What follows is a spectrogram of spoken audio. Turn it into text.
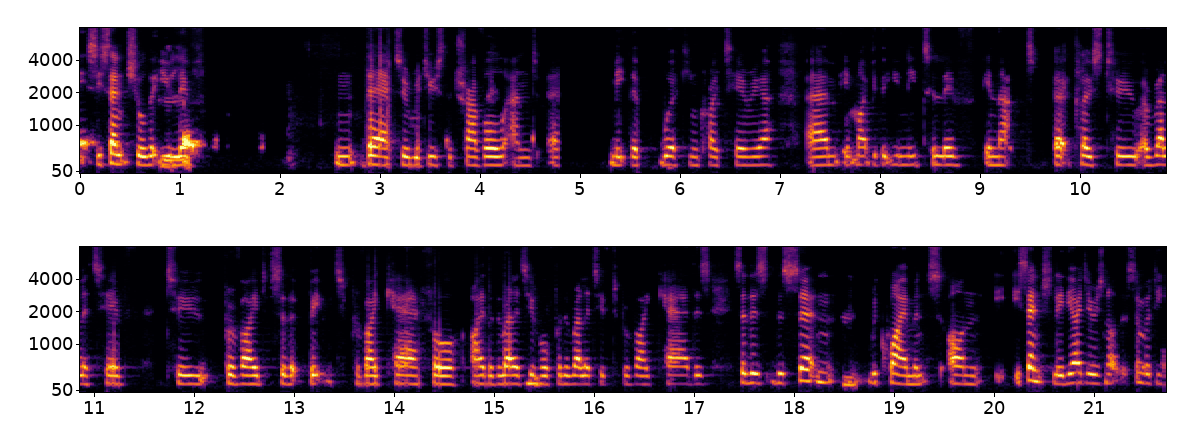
it's essential that you mm. live there to reduce the travel and uh, meet the working criteria. Um, it might be that you need to live in that uh, close to a relative to provide so that to provide care for either the relative mm. or for the relative to provide care. There's so there's there's certain mm. requirements on essentially the idea is not that somebody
